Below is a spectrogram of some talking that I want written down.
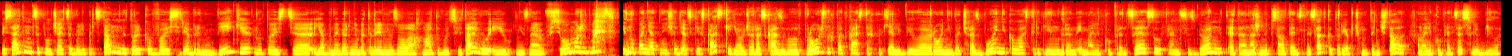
писательницы, получается, были представлены только в Серебряном веке, ну то есть э, я бы, наверное, в это время назвала Ахматову и Цветаеву, и, не знаю, все может быть. И, ну, понятно, еще детские сказки, я уже рассказывала в прошлых подкастах, как я любила Рони, дочь разбойникова, Астрид Лингрен и маленькую принцессу, принцессу Фрэнсис Бёрнет. Это она же написала «Таинственный сад», который я почему-то не читала, а «Маленькую принцессу» любила.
